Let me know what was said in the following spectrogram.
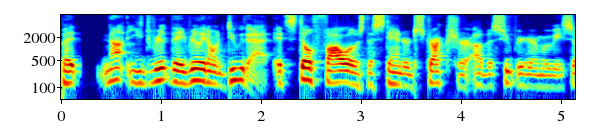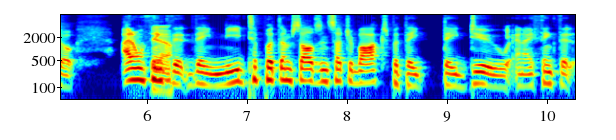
but not you. Re- they really don't do that. It still follows the standard structure of a superhero movie. So I don't think Yeah. that they need to put themselves in such a box, but they they do, and I think that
